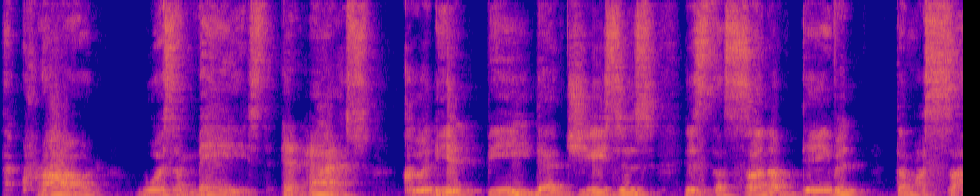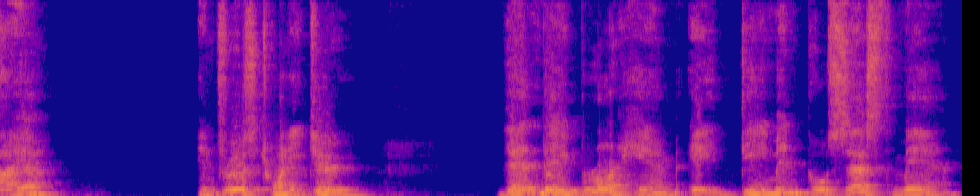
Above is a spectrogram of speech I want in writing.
"The crowd was amazed and asked, could it be that Jesus is the son of David, the Messiah?" In verse 22, then they brought him a demon-possessed man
